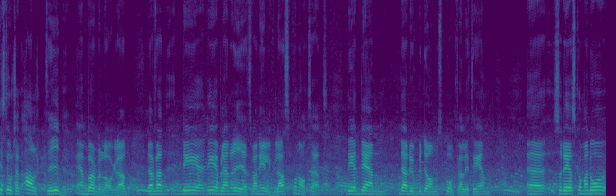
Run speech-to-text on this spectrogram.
i stort sett alltid en bourbonlagrad. Därför att det, det är bränneriets vaniljglass på något sätt. Det är den där du bedöms på kvaliteten. Eh, så det ska man då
